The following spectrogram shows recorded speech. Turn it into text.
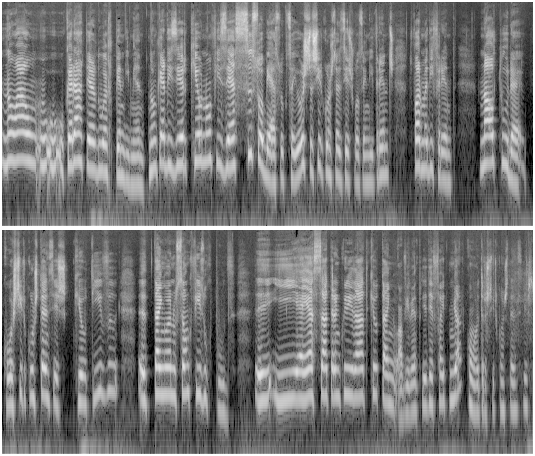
não há um, o, o, caráter do arrependimento. Não quer dizer que eu não fizesse, se soubesse o que sei hoje, se as circunstâncias fossem diferentes, de forma diferente. Na altura, com as circunstâncias que eu tive, eh, tenho a noção que fiz o que pude. Eh, e é essa a tranquilidade que eu tenho. Obviamente podia ter feito melhor com outras circunstâncias.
